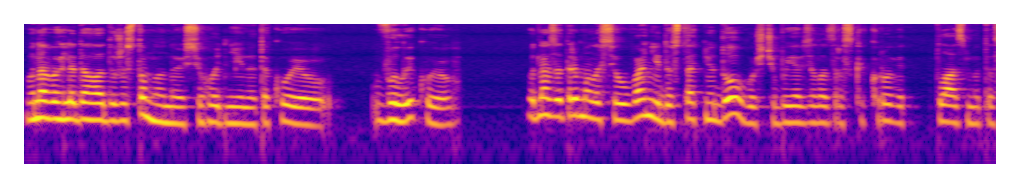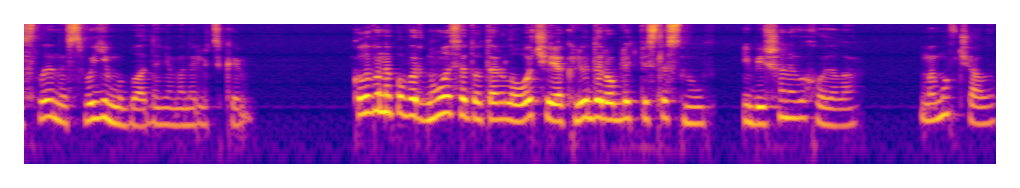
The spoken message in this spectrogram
Вона виглядала дуже стомленою сьогодні і не такою великою. Вона затрималася у ванні достатньо довго, щоб я взяла зразки крові, плазми та слини своїм обладнанням, а не людським. Коли вона повернулася, то терла очі, як люди роблять після сну, і більше не виходила. Ми мовчали.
